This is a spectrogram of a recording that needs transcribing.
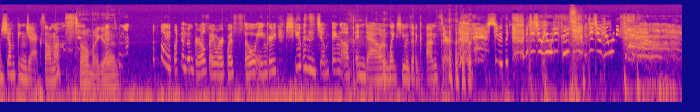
jumping jacks almost. oh my god! One of the girls I work with so angry. She was jumping up and down like she was at a concert. she was like, "Did you hear what he said? And did you hear what he said?"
